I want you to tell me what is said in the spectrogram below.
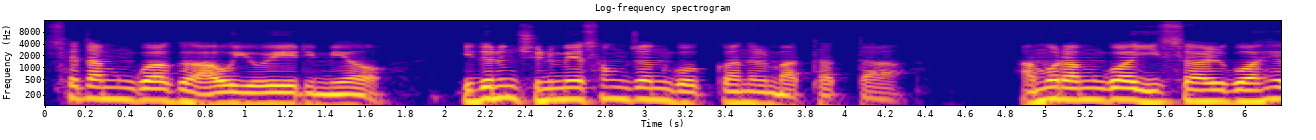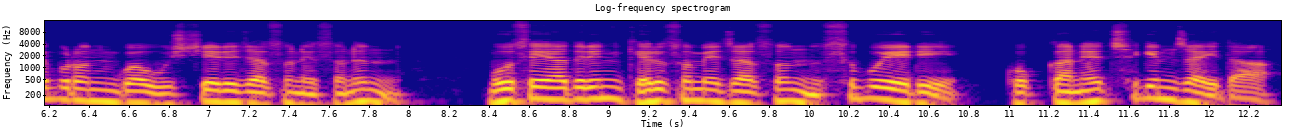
세담과 그 아우 요엘이며 이들은 주님의 성전 곳간을 맡았다. 아모람과 이스알과 헤브론과 우시엘의 자손에서는 모세의 아들인 게르솜의 자손 스부엘이 곳간의 책임자이다.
